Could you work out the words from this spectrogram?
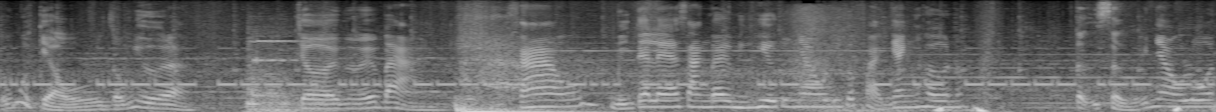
Đúng là kiểu giống như là chơi với mấy bà. Sao? Mình tele sang đây mình hiêu cho nhau đi, có phải nhanh hơn không? Tự xử với nhau luôn.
